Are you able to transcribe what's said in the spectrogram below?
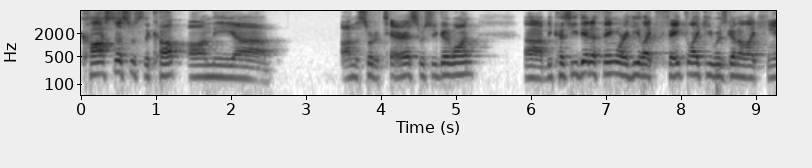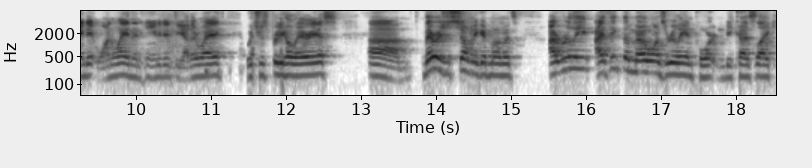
Costas was the cup on the uh, on the sort of terrace, which is a good one. Uh, because he did a thing where he like faked like he was gonna like hand it one way and then handed it the other way, which was pretty hilarious. Um, there was just so many good moments. I really, I think the Mo one's really important because like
